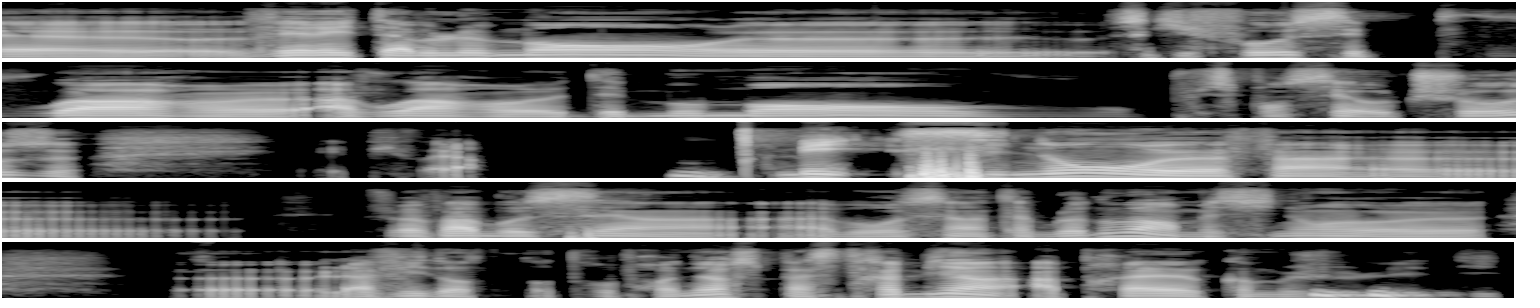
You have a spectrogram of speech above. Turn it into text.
véritablement ce qu'il faut c'est pouvoir avoir des moments où on puisse penser à autre chose Mmh. Mais sinon, enfin, je ne vais pas bosser un, brosser un tableau noir, mais sinon, la vie d'entrepreneur se passe très bien. Après, comme je l'ai dit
